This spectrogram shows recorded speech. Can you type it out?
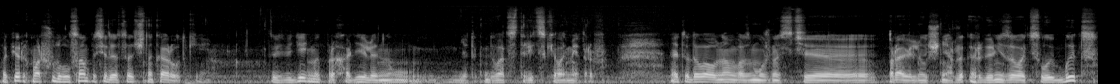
Во-первых, маршрут был сам по себе достаточно короткий. То есть в день мы проходили ну, где-то 20-30 километров. Это давало нам возможность э, правильно очень ор- организовать свой быт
